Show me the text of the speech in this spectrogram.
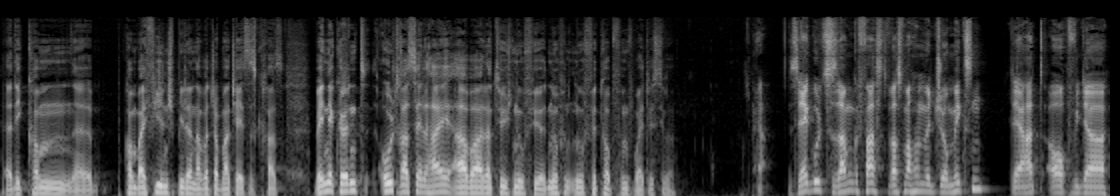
äh, die kommen, äh, kommen bei vielen Spielern, aber Jamar Chase ist krass. Wenn ihr könnt, Ultra Sell High, aber natürlich nur für, nur, nur für Top 5 Wide Receiver. Ja, sehr gut zusammengefasst. Was machen wir mit Joe Mixon? Der hat auch wieder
